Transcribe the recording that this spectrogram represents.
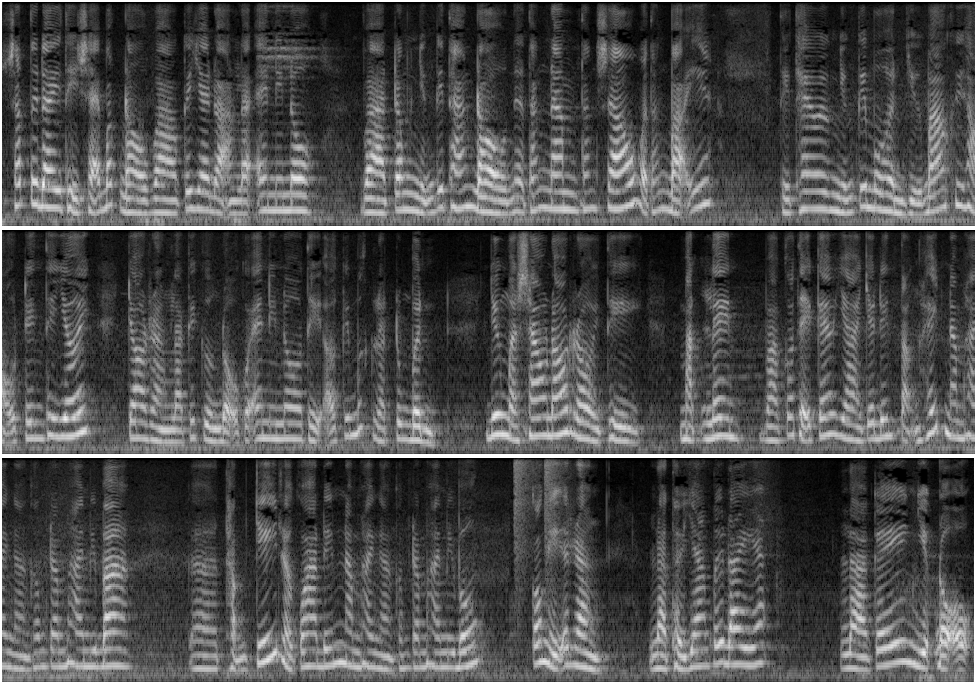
sắp tới đây thì sẽ bắt đầu vào cái giai đoạn là El Nino và trong những cái tháng đầu như là tháng 5, tháng 6 và tháng 7 á, thì theo những cái mô hình dự báo khí hậu trên thế giới cho rằng là cái cường độ của El Nino thì ở cái mức là trung bình. Nhưng mà sau đó rồi thì mạnh lên và có thể kéo dài cho đến tận hết năm 2023 à, thậm chí là qua đến năm 2024 có nghĩa rằng là thời gian tới đây á là cái nhiệt độ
